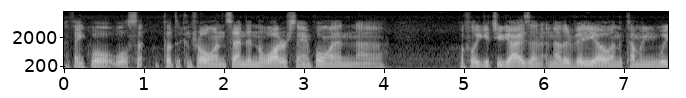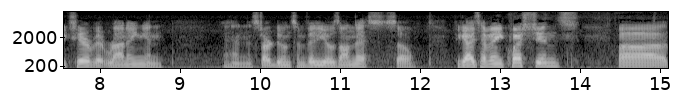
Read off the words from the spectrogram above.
I think we'll we'll put the control in, send in the water sample, and uh, hopefully get you guys an, another video in the coming weeks here of it running and and start doing some videos on this. So if you guys have any questions uh,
